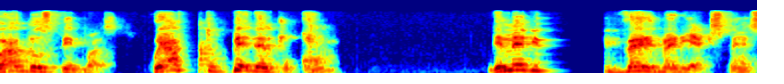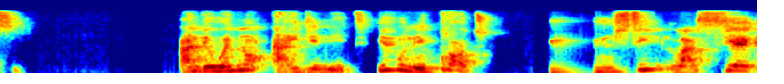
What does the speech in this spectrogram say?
have those papers. We have to pay them to come. They made it very, very expensive. And they were not hiding it. Even in court, you, you see LASIEC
